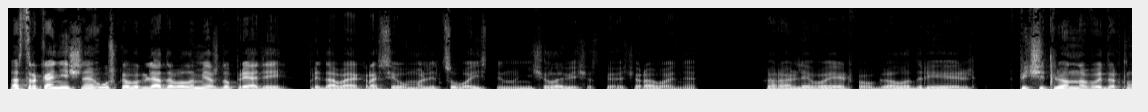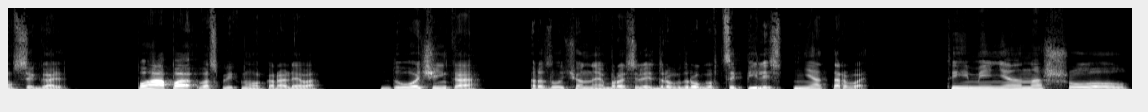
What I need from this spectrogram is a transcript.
Остроконечное ушко выглядывало между прядей, придавая красивому лицу воистину нечеловеческое очарование. Королева эльфов Галадриэль. Впечатленно выдохнул Сигаль. «Папа!» — воскликнула королева. «Доченька!» Разлученные бросились друг к другу, вцепились, не оторвать. «Ты меня нашел!»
